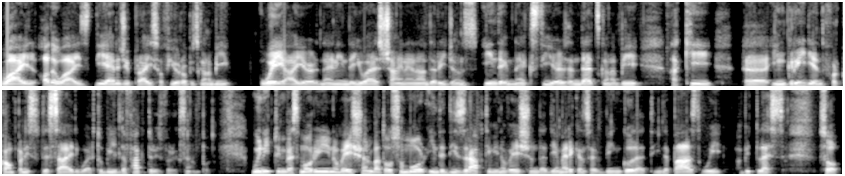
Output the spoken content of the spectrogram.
while otherwise the energy price of Europe is going to be way higher than in the US, China, and other regions in the next years, and that's going to be a key uh, ingredient for companies to decide where to build the factories, for example. We need to invest more in innovation, but also more in the disruptive innovation that the Americans have been good at in the past, we a bit less. So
